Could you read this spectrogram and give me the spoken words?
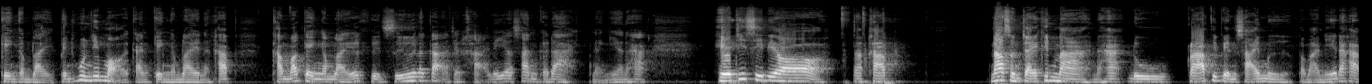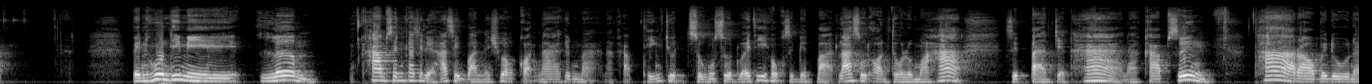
เก็งกำไร เป็นหุ้นที่เหมาะกับการเก็งกำไรนะครับคำว่าเก็งกำไรก็คือซื้อแล้วก็อาจจะขายระยะสั้นก็ได้อย่างเงี้ยนะฮะเหตุที่ CPO นะครับ น่าสนใจขึ้นมานะฮะดูกราฟที่เป็นซ้ายมือประมาณนี้นะครับ เป็นหุ้นที่มีเริ่มข้ามเส้นค่าเฉลี่ย 50 วันในช่วงก่อนหน้าขึ้นมานะครับ ทิ้งจุดสูงสุดไว้ที่ 61 บาท ล่าสุดอ่อนตัวลงมา5 18.75 นะครับ ซึ่งถ้าเราไปดูใน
